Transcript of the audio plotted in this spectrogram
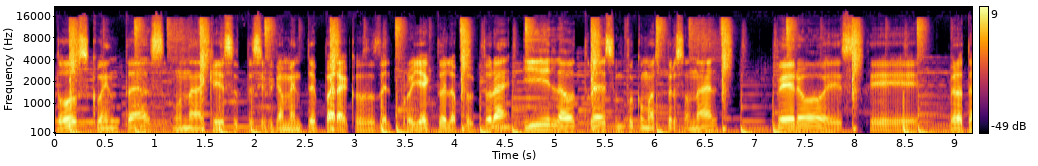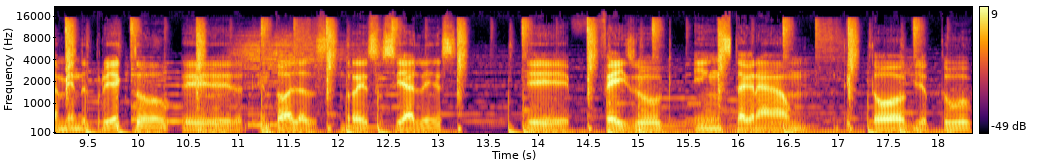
dos cuentas, una que es específicamente para cosas del proyecto de la productora y la otra es un poco más personal pero este pero también del proyecto eh, en todas las redes sociales eh, Facebook Instagram TikTok YouTube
